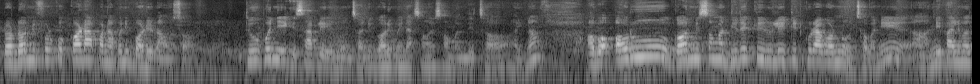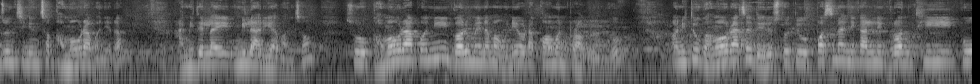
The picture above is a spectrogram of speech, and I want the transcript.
र डन्डीफोरको कडापना पनि बढेर आउँछ। त्यो पनि एक हिसाबले हेर्नुहुन्छ भने गर्मी महिनासँगै सम्बन्धित छ होइन? अब अरू गर्मीसँग डिरेक्टली रिलेटेड कुरा गर्नुहुन्छ भने नेपालीमा जुन चिनिन्छ घमौरा भनेर हामी त्यसलाई मिलारिया भन्छौँ। सो घमौरा पनि गर्मी महिनामा हुने एउटा कमन प्रब्लम हो। अनि त्यो घमौरा चाहिँ धेरै जस्तो त्यो पसिना निकाल्ने ग्रन्थीको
